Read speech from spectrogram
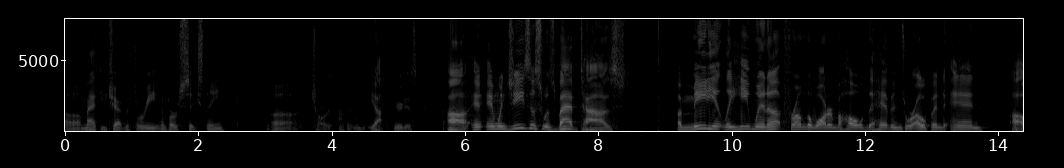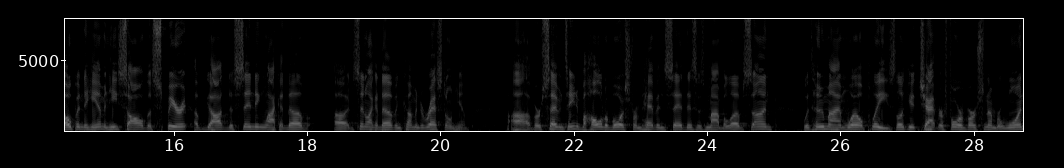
Uh, Matthew chapter three and verse sixteen. Uh, Charlie, I think we yeah here it is. Uh, and, and when Jesus was baptized, immediately he went up from the water, and behold, the heavens were opened and uh, opened to him, and he saw the Spirit of God descending like a dove, uh, descending like a dove, and coming to rest on him. Uh, verse 17, and behold, a voice from heaven said, This is my beloved Son, with whom I am well pleased. Look at chapter 4, verse number 1.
